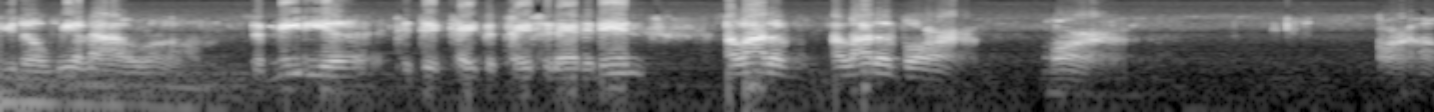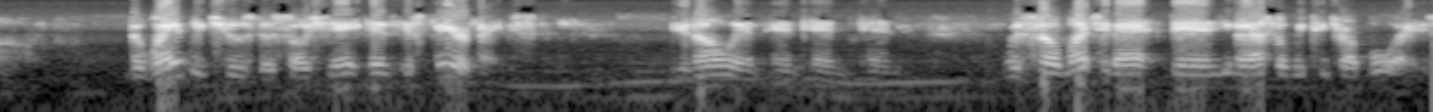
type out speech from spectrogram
you know, we allow um, the media to dictate the pace of that, and then a lot of a lot of our our our um, the way we choose to associate is, is fear based. You know, and, and and and with so much of that, then you know that's what we teach our boys,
